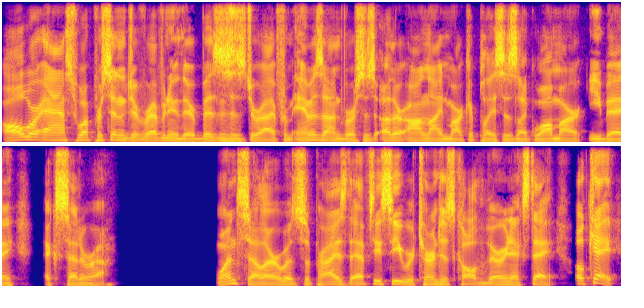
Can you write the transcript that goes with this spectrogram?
All were asked what percentage of revenue their businesses derive from Amazon versus other online marketplaces like Walmart, eBay, etc. One seller was surprised the FTC returned his call the very next day. Okay,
